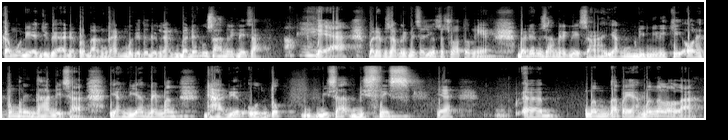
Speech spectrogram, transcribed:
Kemudian juga ada perbankan begitu dengan badan usaha milik desa. Oke. Ya, badan usaha milik desa juga sesuatu nih ya. Badan usaha milik desa yang dimiliki oleh pemerintahan desa yang dia memang hadir untuk bisa bisnis ya eh, mem- apa ya mengelola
